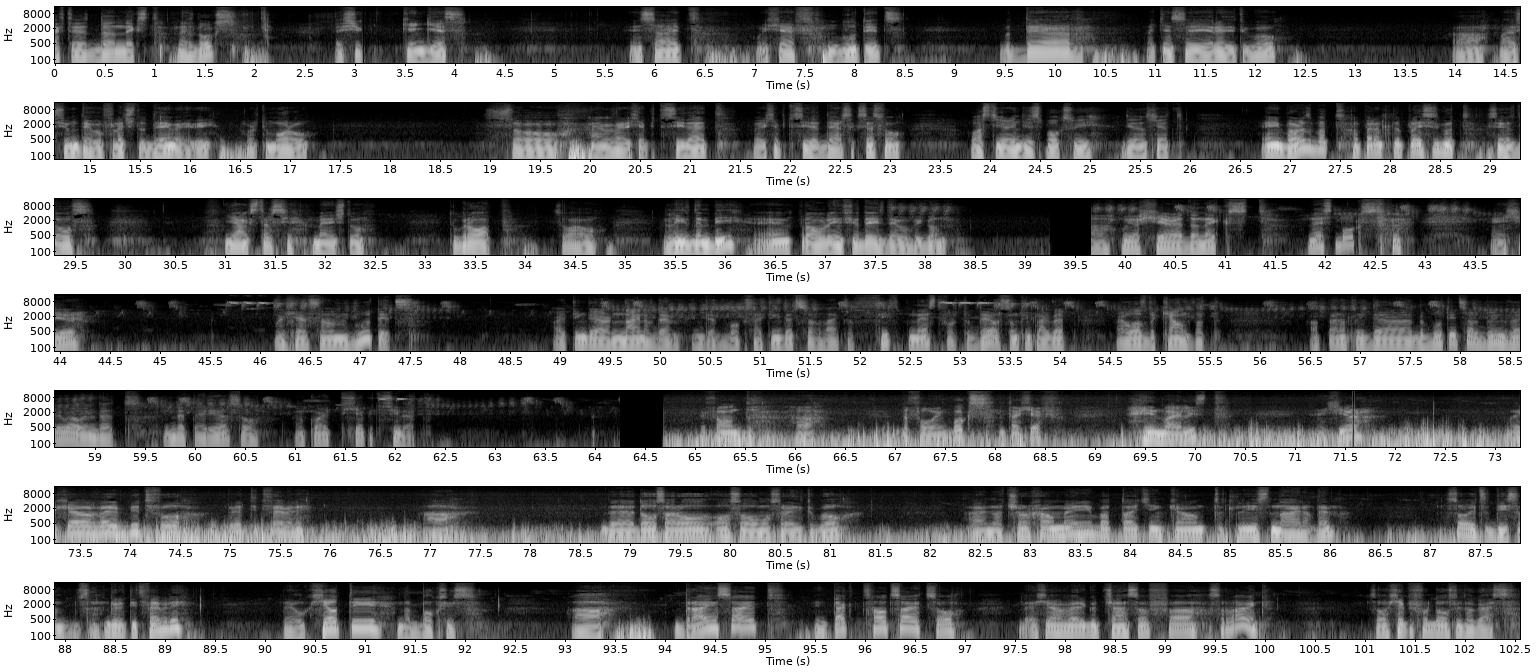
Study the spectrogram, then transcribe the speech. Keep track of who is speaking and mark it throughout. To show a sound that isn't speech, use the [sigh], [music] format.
Speaker 1: at the next nest box as you can guess. Inside we have blue tits but they are I can say ready to go. Uh, I assume they will fledge today maybe or tomorrow. So I'm very happy to see that. Very happy to see that they are successful. Last year in this box we didn't have any birds but apparently the place is good since those youngsters managed to to grow up. So I'll leave them be and probably in a few days they will be gone. Uh, we are here at the next nest box. [laughs] And here we have some blue tits I think there are nine of them in that box. I think that's a, like a fifth nest for today or something like that. I lost the count but apparently the the blue are doing very well in that in that area so I'm quite happy to see that. We found uh, the following box that I have [laughs] in my list. And here I have a very beautiful great family. Uh, the, those are all also almost ready to go. I'm not sure how many but I can count at least nine of them so it's a decent great family they look healthy the box is uh, dry inside, intact outside, so they have a very good chance of uh, surviving. So happy for those little guys.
